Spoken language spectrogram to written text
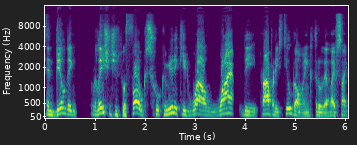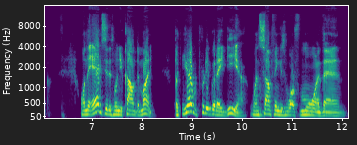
and building relationships with folks who communicate well while the property is still going through the life cycle. On the exit is when you count the money, but you have a pretty good idea when something is worth more than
